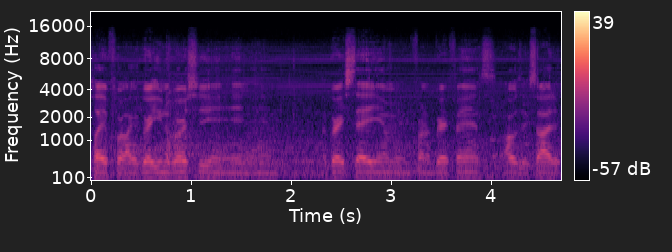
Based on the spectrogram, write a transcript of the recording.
play for like a great university and, and, a great stadium in front of great fans. I was excited.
